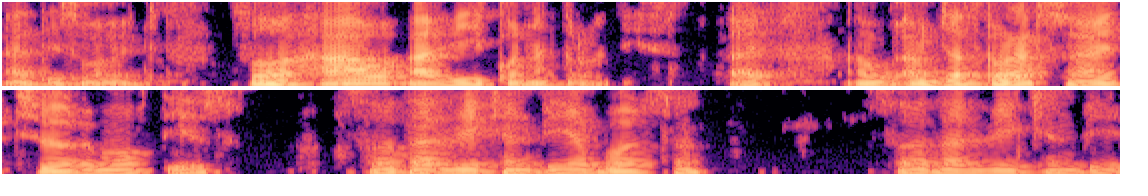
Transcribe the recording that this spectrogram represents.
at this moment. So how are we gonna draw this right? I'm, I'm just gonna try to remove this so that we can be able to so that we can be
